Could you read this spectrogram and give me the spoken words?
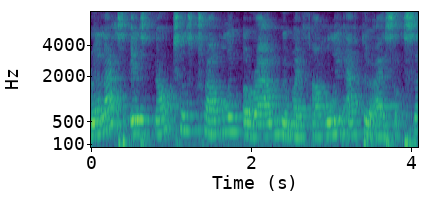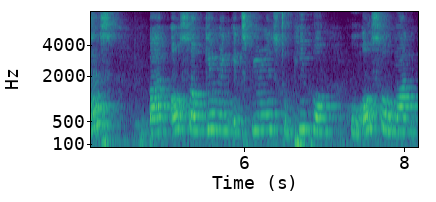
Relax is not just traveling around with my family after I success, but also giving experience to people who also want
